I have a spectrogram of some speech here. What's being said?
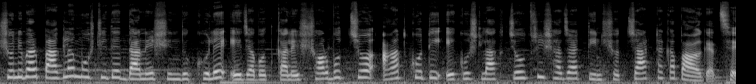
শনিবার পাগলা মসজিদে দানের সিন্ধুক খুলে এ যাবৎকালের সর্বোচ্চ আট কোটি একুশ লাখ চৌত্রিশ হাজার তিনশো চার টাকা পাওয়া গেছে।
